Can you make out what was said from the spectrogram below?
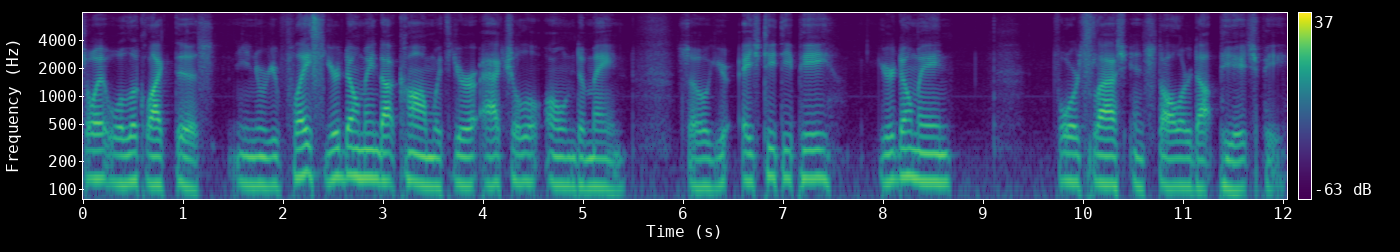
So it will look like this you replace your domain.com with your actual own domain. So your HTTP, your domain forward slash installer.php.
